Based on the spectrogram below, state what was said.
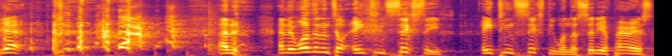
Yeah. and and it wasn't until 1860, 1860 when the city of Paris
